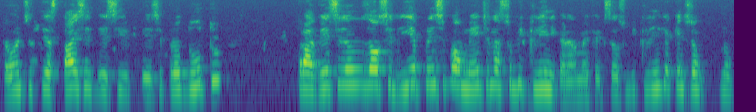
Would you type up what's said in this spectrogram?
Então, antes de testar esse, esse, esse produto, para ver se ele nos auxilia principalmente na subclínica, né? numa infecção subclínica que a gente não, não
